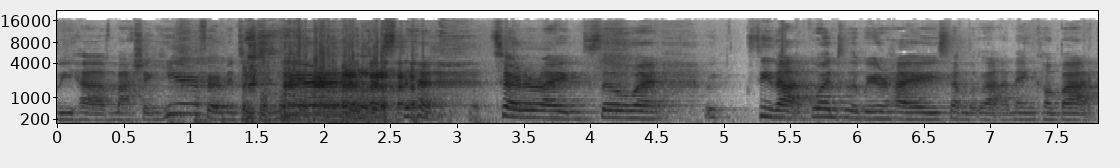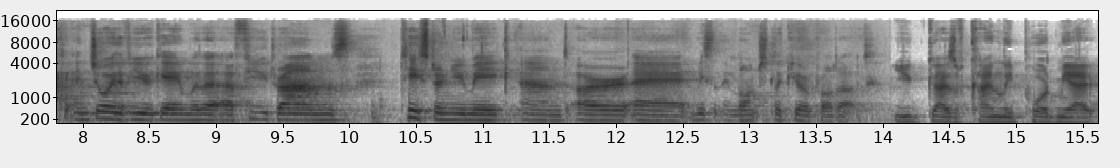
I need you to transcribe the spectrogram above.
We have mashing here, fermentation here, and just uh, turn around. So uh, we see that, go into the warehouse, have a look at that, and then come back, enjoy the view again with a, a few drams, taste our new make, and our uh, recently launched liqueur product. You guys have kindly poured me out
